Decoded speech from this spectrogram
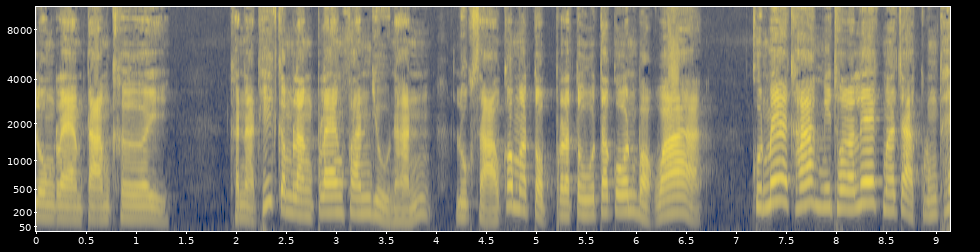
โรงแรมตามเคย ขณะที่กำลังแปลงฟันอยู่นั้น ลูกสาวก็มาตบประตูตะโกนบอกว่า คุณแม่คะ มีโทรเลขมาจากกรุงเท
